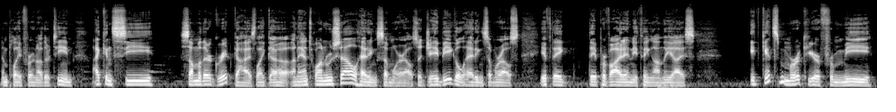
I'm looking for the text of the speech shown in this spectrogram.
and play for another team. I can see some of their grit guys, like uh, an Antoine Roussel heading somewhere else, a Jay Beagle heading somewhere else, if they they provide anything on the ice. It gets murkier for me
